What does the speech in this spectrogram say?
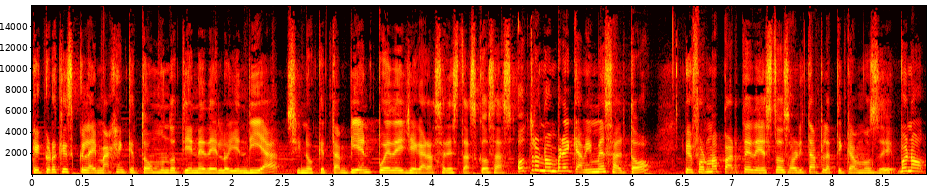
que creo que es la imagen que todo el mundo tiene de él hoy en día, sino que también puede llegar a hacer estas cosas. Otro nombre que a mí me saltó, que forma parte de estos, ahorita platicamos de, bueno,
